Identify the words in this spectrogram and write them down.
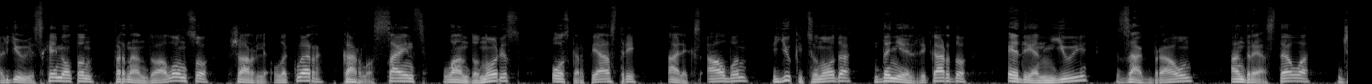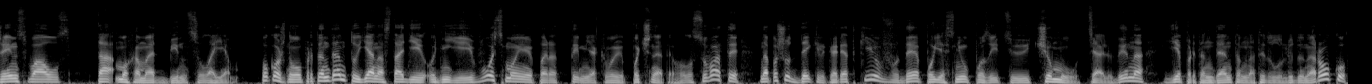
Льюіс Хемілтон, Фернандо Алонсо, Шарль Леклер, Карлос Сайнц, Ландо Норріс, Оскар Піастрі, Алекс Албон, Юкі Цунода, Даніель Рікардо, Едріан Ньюі, Зак Браун, Андреа Стелла, Джеймс Ваулс та Мохамед Бін Сулаєм. По кожному претенденту я на стадії однієї восьмої, перед тим як ви почнете голосувати, напишу декілька рядків, де поясню позицію, чому ця людина є претендентом на титул людина року,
